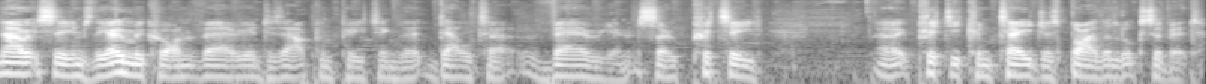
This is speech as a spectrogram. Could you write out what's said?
Now it seems the Omicron variant is outcompeting the Delta variant, so pretty, uh, pretty contagious by the looks of it.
